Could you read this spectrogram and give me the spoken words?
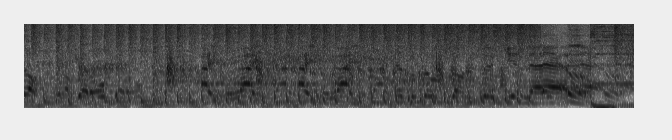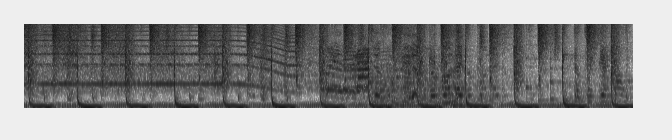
up, shut up. There's a little something to get in that ass. Just see the look on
